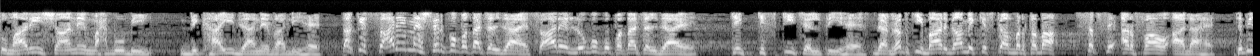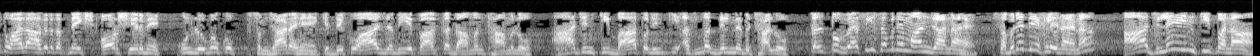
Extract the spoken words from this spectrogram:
تمہاری شان محبوبی دکھائی جانے والی ہے۔ تاکہ سارے محشر کو پتا چل جائے، سارے لوگوں کو پتا چل جائے کہ کس کی چلتی ہے۔ رب کی بارگاہ میں کس کا مرتبہ سب سے ارفا و اعلیٰ ہے۔ جبھی تو اعلیٰ حضرت اپنے ایک اور شعر میں ان لوگوں کو سمجھا رہے ہیں کہ دیکھو، آج نبی پاک کا دامن تھام لو، آج ان کی بات اور ان کی عظمت دل میں بٹھا لو۔ کل تو ویسے ہی سب نے مان جانا ہے۔ سب نے دیکھ لینا ہے نا؟ آج لے ان کی پناہ،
